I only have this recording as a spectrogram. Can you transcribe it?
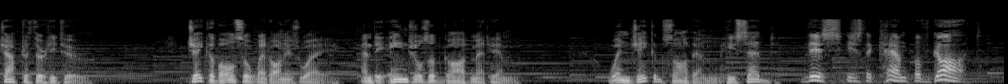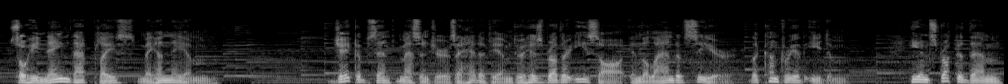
Chapter 32 Jacob also went on his way, and the angels of God met him. When Jacob saw them, he said, This is the camp of God. So he named that place Mahanaim. Jacob sent messengers ahead of him to his brother Esau in the land of Seir, the country of Edom. He instructed them,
